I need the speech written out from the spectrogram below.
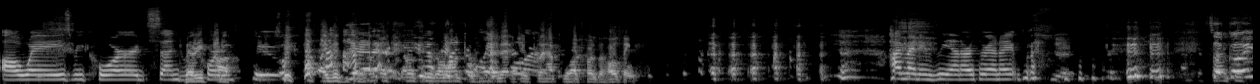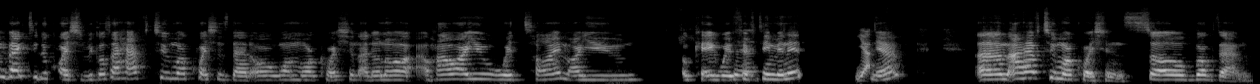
always record, send Very recordings to. I did yeah. I have to watch for the whole thing. Hi, my name is Leanne Arthur, and I. so going back to the question, because I have two more questions that, or one more question. I don't know how are you with time. Are you okay with Good. 15 minutes? Yeah. Yeah. Um, I have two more questions. So Bogdan,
